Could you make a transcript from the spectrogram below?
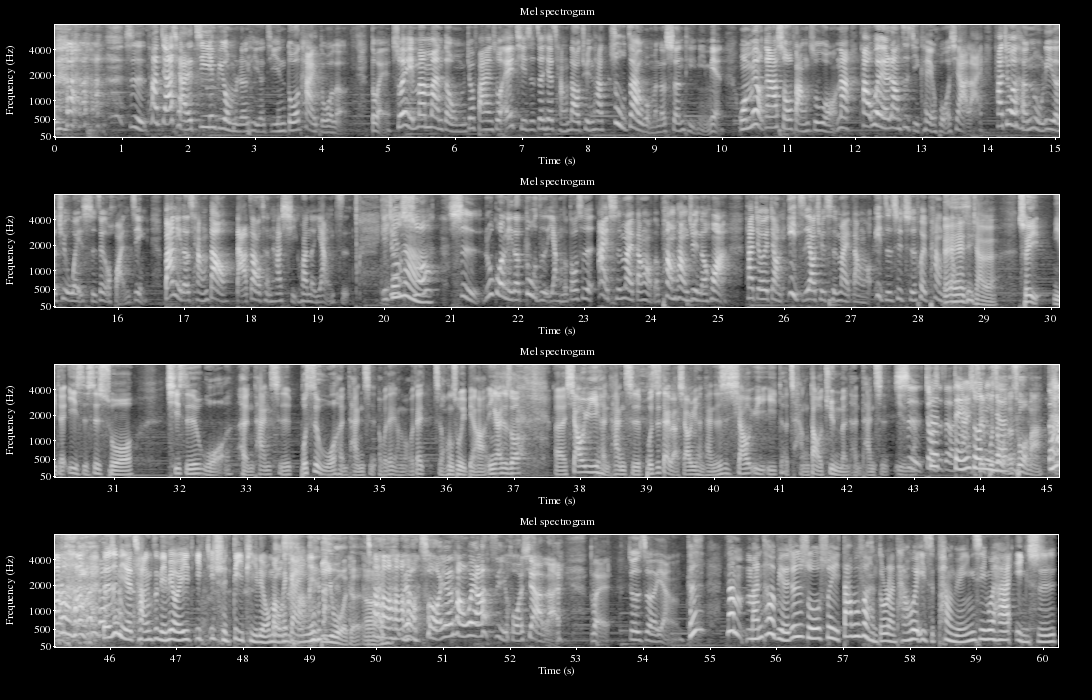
是它加起来的基因比我们人体的基因多太多了。对，所以慢慢的我们就发现说，哎，其实这些肠道菌它住在我们的身体里面，我没有跟他收房租哦。那他为了让自己可以活下来，他就会很努力的去维持这个环境，把你的肠道打造成他喜欢的样子。也就是说，是如果你的肚子养的都是爱吃麦当劳的胖胖菌的话，他就会叫你一直要去吃麦当劳，一直去吃会胖的。哎哎，等一下，所以你的意思是说？其实我很贪吃，不是我很贪吃。我在讲什么？我再重述一遍啊，应该是说，呃，肖玉一很贪吃，不是代表萧御医很贪吃，是肖玉一的肠道菌们很贪吃。是，就是这个。等于说你的，不是我的错嘛？等于是你的肠子里面有一一一群地痞流氓的概念，逼我的啊，没有错，因为他们为了自己活下来，对，就是这样。可是那蛮特别的，就是说，所以大部分很多人他会一直胖，原因是因为他饮食。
